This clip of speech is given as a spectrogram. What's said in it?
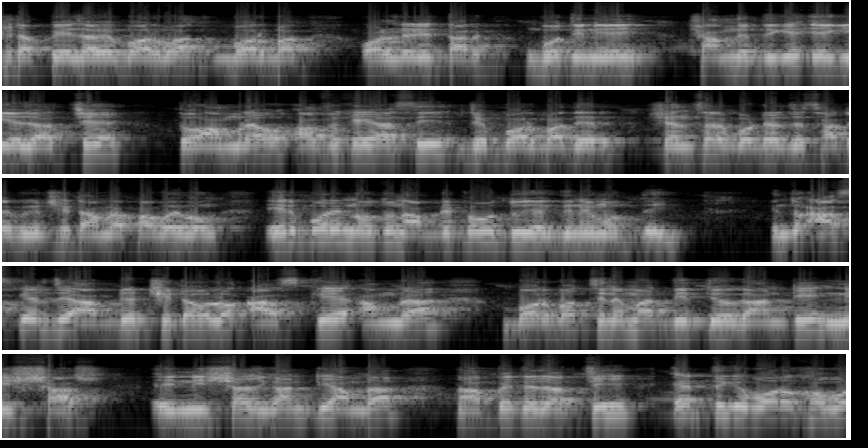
সেটা পেয়ে যাবে বরবাদ। বরবাদ অলরেডি তার গতি নিয়েই সামনের দিকে এগিয়ে যাচ্ছে। তো আমরাও অপেক্ষায় আছি যে বরবাদের সেন্সার বোর্ডের যে সার্টিফিকেট সেটা আমরা পাবো এবং এরপরে নতুন আপডেট পাবো দুই একদিনের মধ্যেই। কিন্তু আজকের যে আপডেট সেটা হলো আজকে আমরা বরবাদ সিনেমার দ্বিতীয় গানটি নিঃশ্বাস এই নিঃশ্বাস গানটি আমরা পেতে যাচ্ছি। এর থেকে বড় খবর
